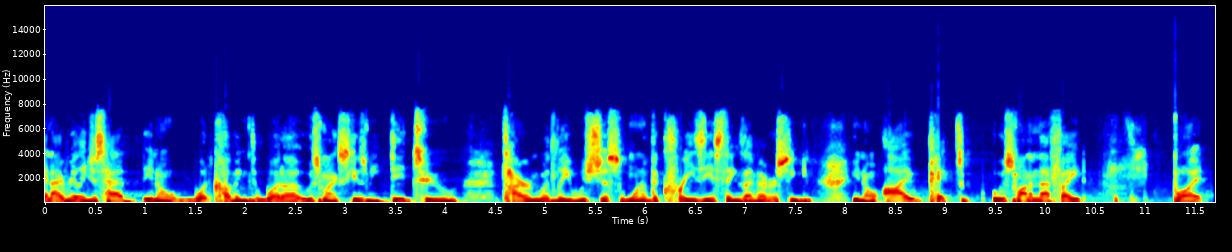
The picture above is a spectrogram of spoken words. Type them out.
and I really just had, you know, what Covington, what uh, Usman, excuse me, did to Tyron Woodley was just one of the craziest things I've ever seen. You know, I picked Usman in that fight, but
